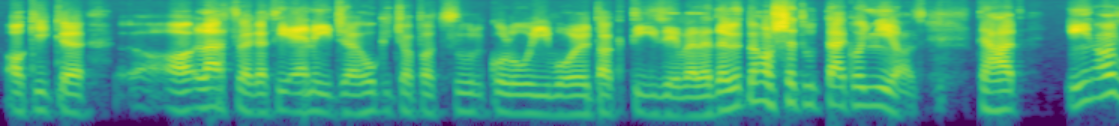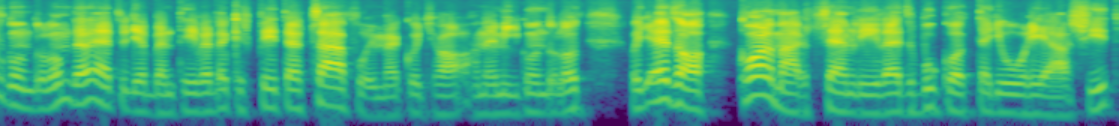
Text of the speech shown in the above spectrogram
akik a Las Vegas-i NHL hoki csapat szurkolói voltak tíz évvel ezelőtt, mert azt se tudták, hogy mi az. Tehát én azt gondolom, de lehet, hogy ebben tévedek, és Péter cáfolj meg, hogyha, ha nem így gondolod, hogy ez a kalmár szemlélet bukott egy óriásit,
